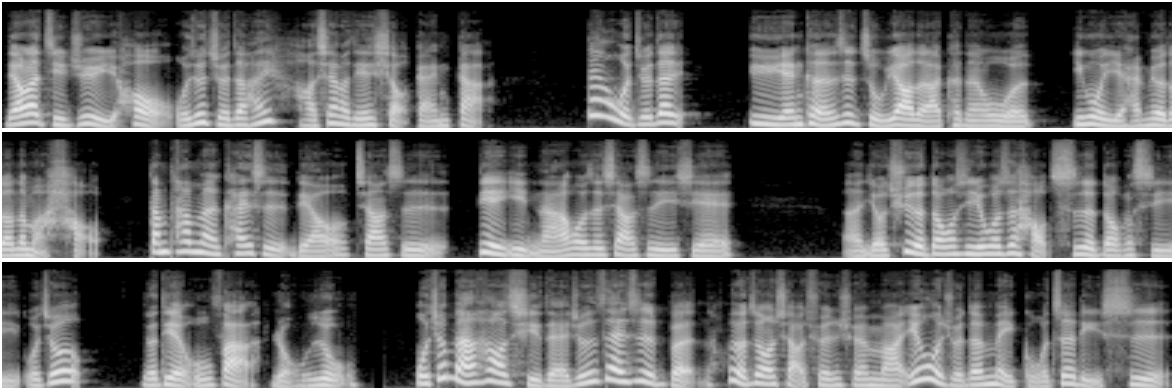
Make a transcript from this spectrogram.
聊了几句以后，我就觉得，哎，好像有点小尴尬。但我觉得语言可能是主要的啦，可能我英文也还没有到那么好。当他们开始聊像是电影啊，或是像是一些。呃，有趣的东西或是好吃的东西，我就有点无法融入。我就蛮好奇的，就是在日本会有这种小圈圈吗？因为我觉得美国这里是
